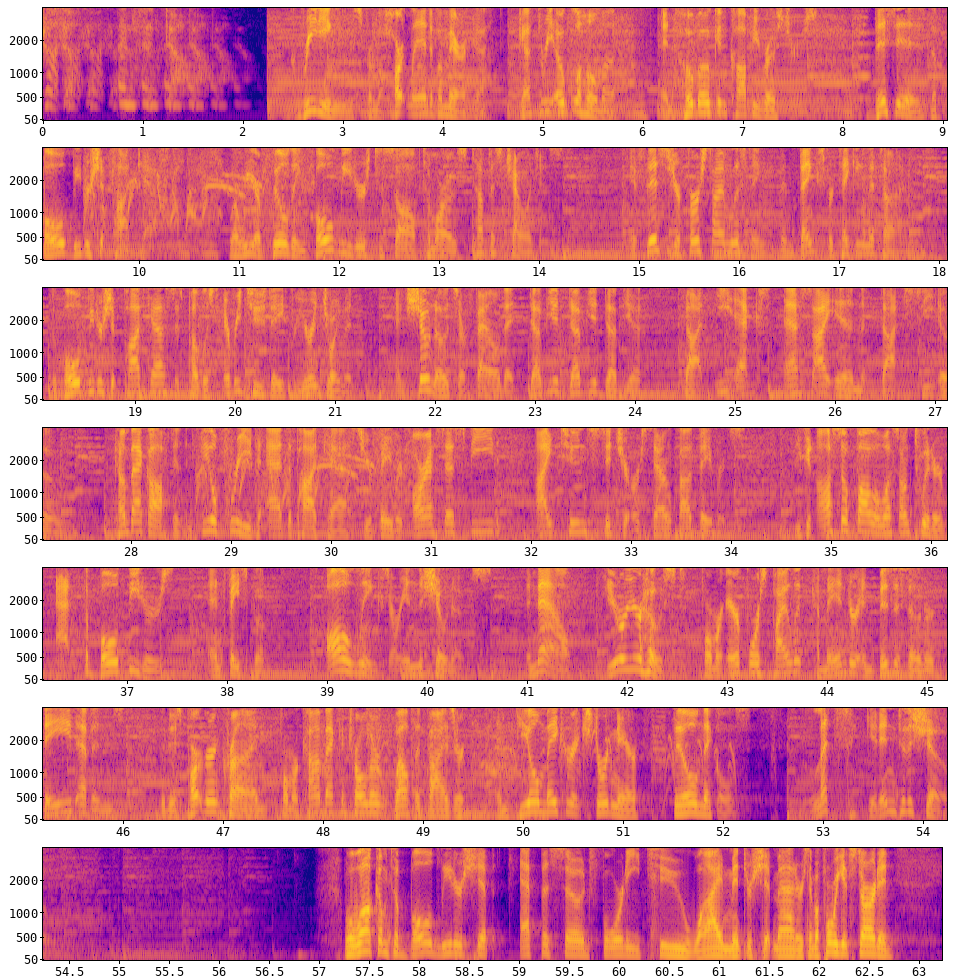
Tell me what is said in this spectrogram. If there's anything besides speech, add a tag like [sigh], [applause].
Shut up and sit down. Greetings from the heartland of America, Guthrie, Oklahoma, and Hoboken Coffee Roasters. This is the Bold Leadership Podcast, where we are building bold leaders to solve tomorrow's toughest challenges. If this is your first time listening, then thanks for taking the time. The Bold Leadership Podcast is published every Tuesday for your enjoyment, and show notes are found at www.exsin.co. Come back often and feel free to add the podcast to your favorite RSS feed, iTunes, Stitcher, or SoundCloud favorites. You can also follow us on Twitter at The Bold Leaders and Facebook. All links are in the show notes. And now, here are your hosts, former Air Force pilot, commander, and business owner Dave Evans, with his partner in crime, former combat controller, wealth advisor, and deal maker extraordinaire, Phil Nichols. Let's get into the show. Well, welcome to Bold Leadership, episode 42 Why Mentorship Matters. And before we get started,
